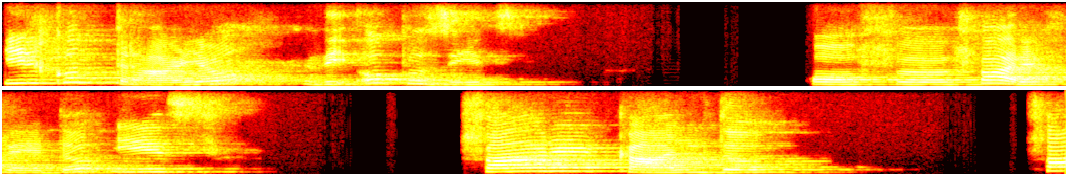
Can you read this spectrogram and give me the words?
Il contrario, the opposite of uh, fare freddo is fare caldo. Fa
